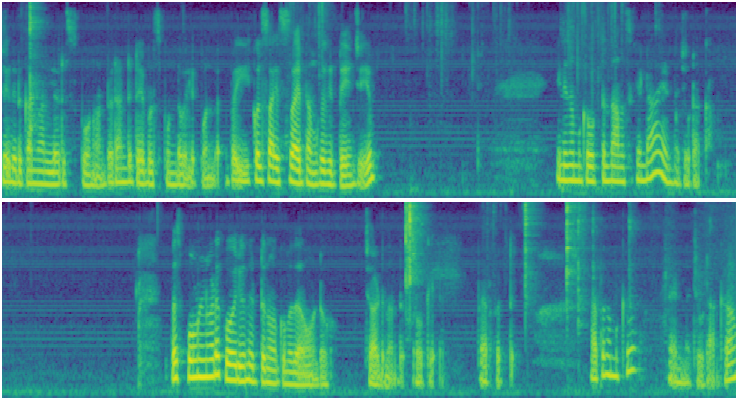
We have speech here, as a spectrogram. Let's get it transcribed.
ചെയ്തെടുക്കാൻ നല്ലൊരു സ്പൂണുണ്ട് രണ്ട് ടേബിൾ സ്പൂണിന്റെ വലിപ്പമുണ്ട്. അപ്പോൾ ഈക്വൽ സൈസായിട്ട് നമുക്ക് കിട്ടുകയും ചെയ്യും. ഇനി നമുക്ക് ഒട്ടും താമസിക്കേണ്ട എണ്ണ ചൂടാക്കാം. അപ്പോൾ സ്പൂണിലൂടെ കോരി ഒന്ന് ഇട്ട് നോക്കുമ്പോൾ ഇതാവുണ്ടോ ചാടുന്നുണ്ട്. ഓക്കെ പെർഫെക്റ്റ് അപ്പോൾ നമുക്ക് എണ്ണ ചൂടാക്കാം.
